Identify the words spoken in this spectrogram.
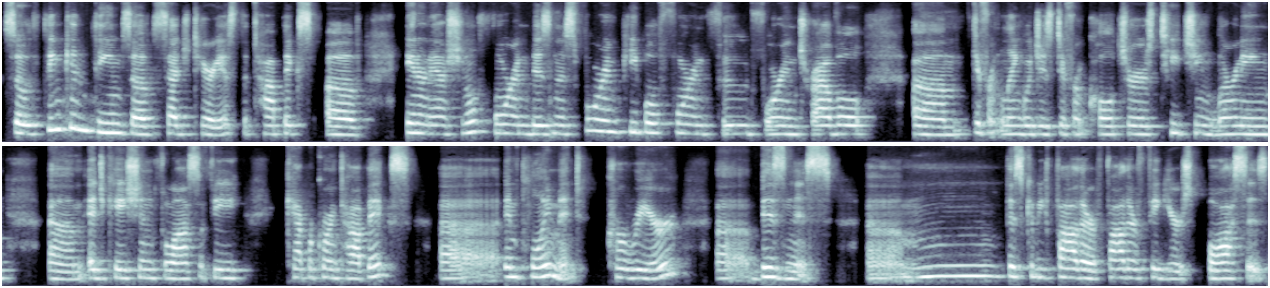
So think in themes of Sagittarius, the topics of international, foreign business, foreign people, foreign food, foreign travel, um, different languages, different cultures, teaching, learning, um, education, philosophy, Capricorn topics, uh, employment, career, uh, business, um, this could be father, father figures, bosses.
